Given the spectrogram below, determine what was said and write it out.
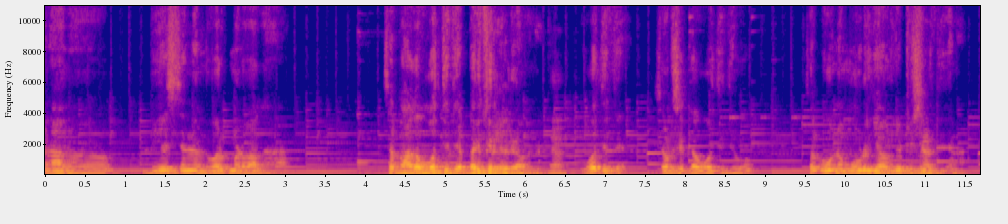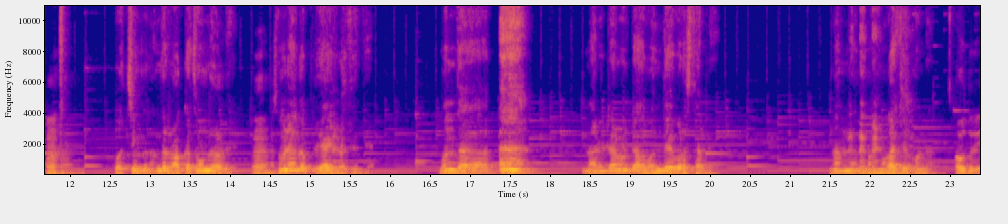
ನಾನು ಬಿ ಎಸ್ ಎನ್ ಒಂದು ವರ್ಕ್ ಮಾಡುವಾಗ ಸ್ವಲ್ಪ ಆಗ ಓದ್ತಿದ್ದೆ. ಬರಿತಿರ್ಲಿಲ್ಲ ರೀ ಅವನ್ನ. ಓದ್ತಿದ್ದೆ. ಸೌಂಡ್ ಸಿಕ್ಕ ಓದ್ತಿದ್ದೆವು. ಸ್ವಲ್ಪ ನಮ್ಮ ಹುಡುಗಿ ಅವ್ರಿಗೆ ಟ್ಯೂಷನ್ ಹೇಳ್ತಿದ್ದೆ ನಾನು. ಕೋಚಿಂಗ್ ಅಂದ್ರೆ ರೊಕ್ಕ ತೊಗೊಂಡು ಹೇಳ್ರಿ ಸುಮ್ಮನೆ ಹಂಗೆ ಫ್ರೀಯಾಗಿ ಹೇಳ್ತಿದ್ದೆ. ಮುಂದೆ ನಾನು ರಿಟೈರ್ಮೆಂಟ್ ಆದ ಒಂದೇ ಬರೆಸ್ತಾಳೆ. ನನ್ನ ನನ್ನ ಮಗ ತಿಳ್ಕೊಂಡ. ಹೌದು ರೀ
